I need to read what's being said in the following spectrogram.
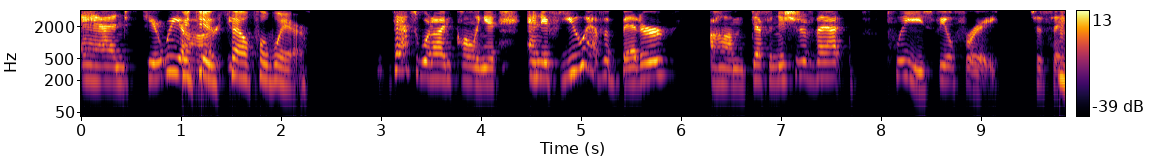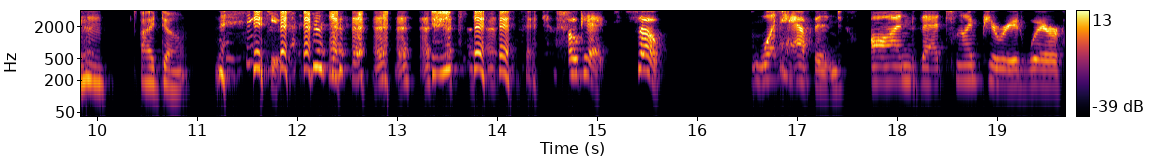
and here we Which are. is self-aware. That's what I'm calling it. And if you have a better um, definition of that, please feel free to say Mhm. it. I don't. Thank you. okay, so what happened on that time period where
